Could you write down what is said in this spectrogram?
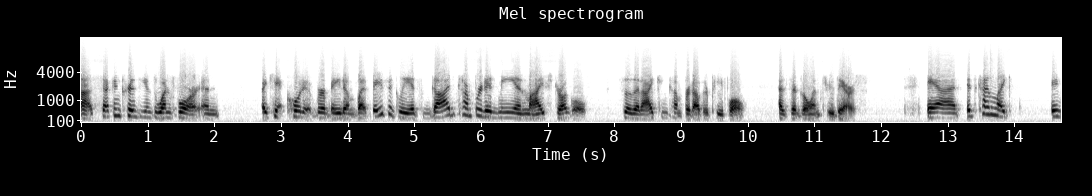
uh, 2 Corinthians 1 4, and I can't quote it verbatim, but basically it's God comforted me in my struggles so that I can comfort other people as they're going through theirs. And it's kind of like if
